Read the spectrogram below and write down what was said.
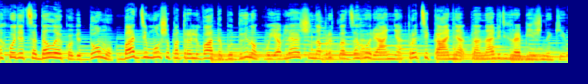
знаходяться далеко від дому, Бадді може патрулювати будинок, виявляючи, наприклад, загоряння, протікання та навіть грабіжників.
